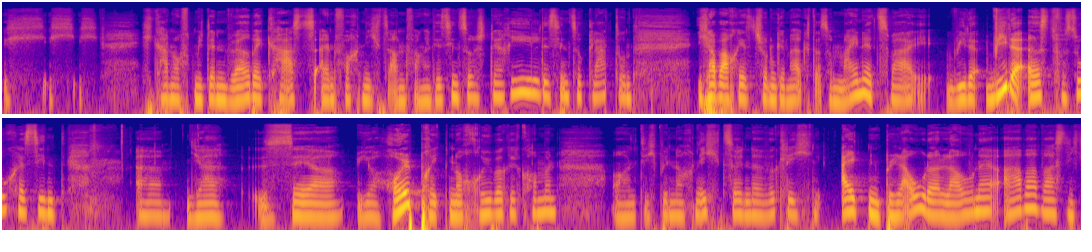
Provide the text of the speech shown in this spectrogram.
ich, ich, ich, kann oft mit den Werbecasts einfach nichts anfangen. Die sind so steril, die sind so glatt und ich habe auch jetzt schon gemerkt, also meine zwei wieder, wieder Erstversuche sind äh, ja sehr ja, holprig noch rübergekommen. Und ich bin noch nicht so in der wirklich alten Plauderlaune, aber was nicht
